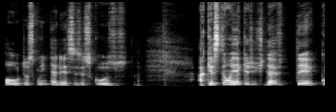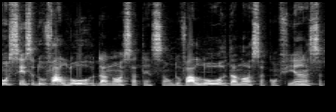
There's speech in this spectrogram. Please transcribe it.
outras com interesses escusos. Né? A questão aí é que a gente deve ter consciência do valor da nossa atenção, do valor da nossa confiança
